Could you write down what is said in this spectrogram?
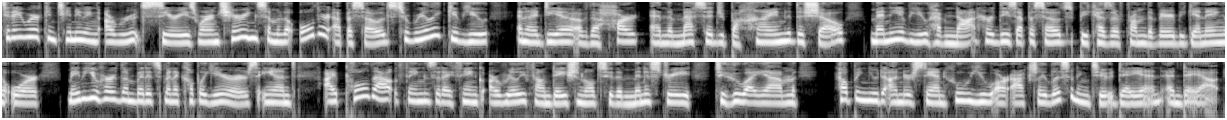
Today, we're continuing our Roots series where I'm sharing some of the older episodes to really give you an idea of the heart and the message behind the show. Many of you have not heard these episodes because they're from the very beginning, or maybe you heard them, but it's been a couple years. And I pulled out things that I think are really foundational to the ministry, to who I am, helping you to understand who you are actually listening to day in and day out.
